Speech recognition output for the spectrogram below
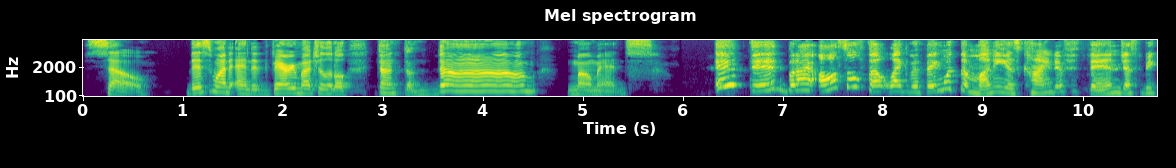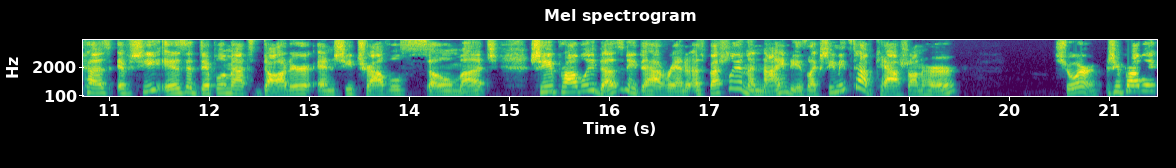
So this one ended very much a little dun dun dun moments. It did, but I also felt like the thing with the money is kind of thin just because if she is a diplomat's daughter and she travels so much, she probably does need to have random, especially in the 90s. Like she needs to have cash on her. Sure. She probably,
